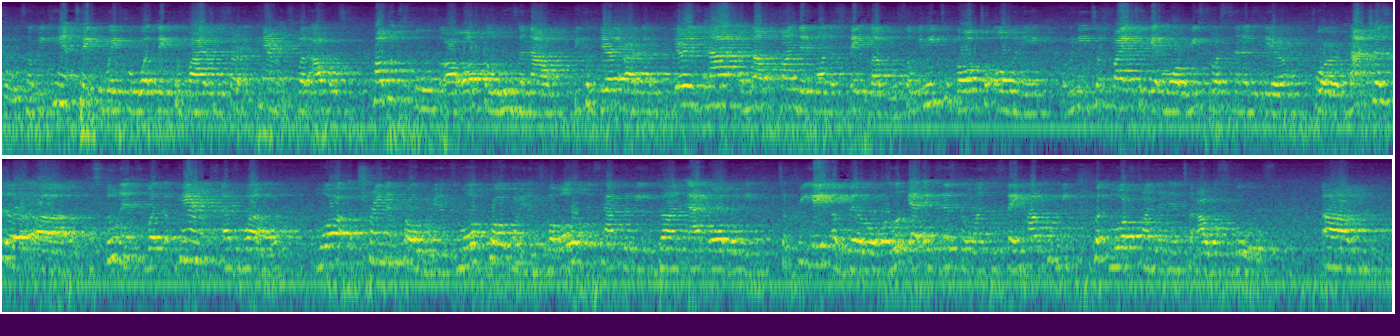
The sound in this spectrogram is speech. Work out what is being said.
schools, and we can't take away from what they provide to certain parents, but our public schools are also losing out because there, are, there is not enough funding on the state level. So we need to go to Albany, we need to fight to get more resource centers there for not just the, uh, the students, but the parents as well. More training programs, more programs, but all of this have to be done at Albany to create a bill or look at existing ones to say how can we put more funding into our schools. Um,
